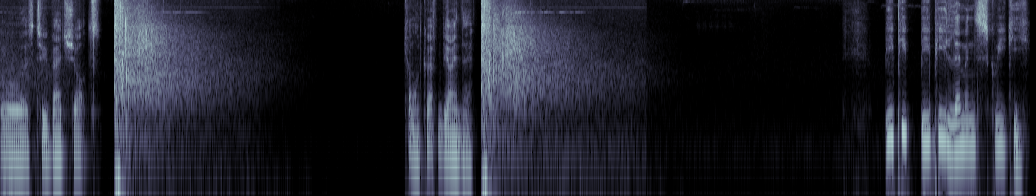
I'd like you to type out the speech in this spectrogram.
Oh, there's two bad shots. Come on, come out from behind there. Beepy beepy lemon squeaky.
